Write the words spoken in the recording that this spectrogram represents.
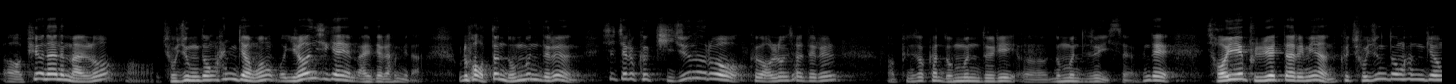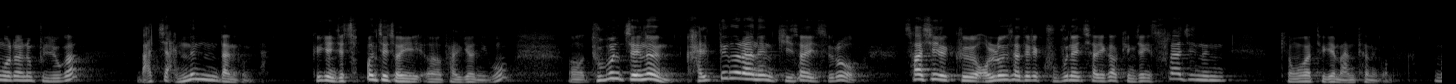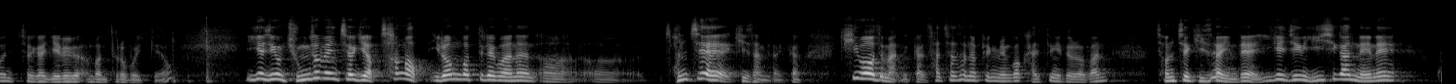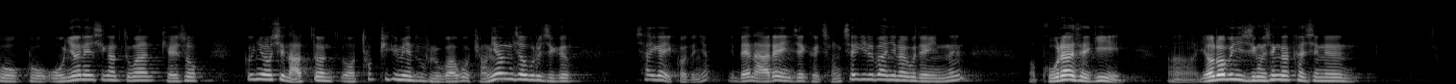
어, 표현하는 말로 어, 조중동, 한경호 뭐 이런 식의 말들을 합니다. 그리고 어떤 논문들은 실제로 그 기준으로 그 언론사들을 어, 분석한 논문들이 어, 논문들도 있어요. 근데 저희의 분류에 따르면 그 조중동 한경호라는 분류가 맞지 않는다는 겁니다. 그게 이제 첫 번째 저희 어, 발견이고 어, 두 번째는 갈등을 하는 기사일수록 사실 그 언론사들의 구분의 차이가 굉장히 사라지는 경우가 되게 많다는 겁니다. 한번 저희가 예를 한번 들어볼게요. 이게 지금 중소벤처기업 창업 이런 것들에 관한 어, 어, 전체 기사입니다. 그러니까 키워드만, 그러니까 4차 산업혁명과 갈등이 들어간 전체 기사인데 이게 지금 이 시간 내내 그, 그 5년의 시간 동안 계속 끊임없이 나왔던 어, 토픽임에도 불구하고 경향적으로 지금 차이가 있거든요. 맨 아래 이제 그 정책 일반이라고 되어 있는 어, 보라색이 어, 여러분이 지금 생각하시는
